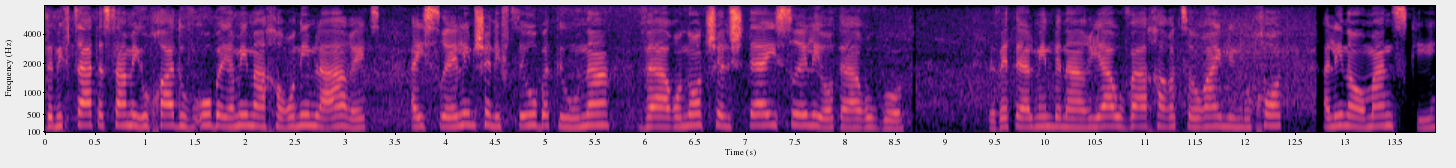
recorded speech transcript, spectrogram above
במבצע הטסה מיוחד הובאו בימים האחרונים לארץ הישראלים שנפצעו בתאונה והארונות של שתי הישראליות ההרוגות. בבית העלמין בנהריה הובא אחר הצהריים למנוחות אלינה אומנסקי.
